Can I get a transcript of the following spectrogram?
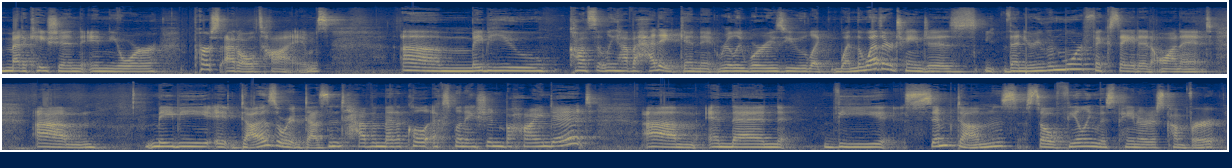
medication in your purse at all times. Um, maybe you constantly have a headache and it really worries you like when the weather changes then you're even more fixated on it um, maybe it does or it doesn't have a medical explanation behind it. Um, and then the symptoms, so feeling this pain or discomfort,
